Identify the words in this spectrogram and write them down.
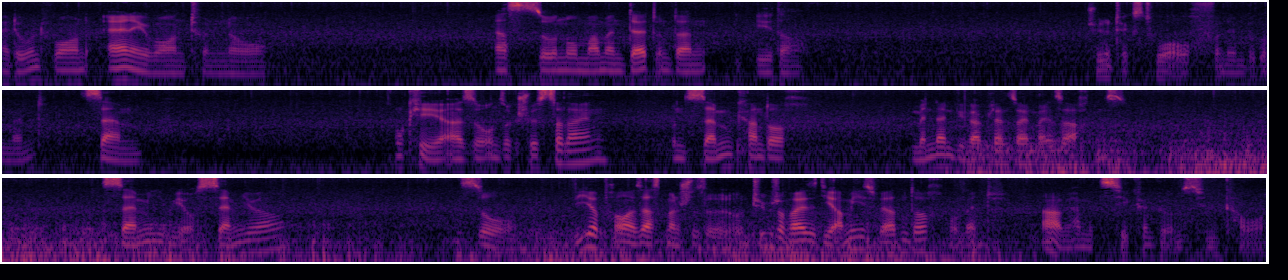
I don't want anyone to know. Erst so nur Mom and Dad und dann jeder. Schöne Textur auch von dem Dokument. Sam. Okay, also unser Geschwisterlein. Und Sam kann doch Männlein wie Weiblein sein, meines Erachtens. Sammy wie auch Samuel. So, wir brauchen jetzt erstmal einen Schlüssel. Und typischerweise die Amis werden doch... Moment. Ah, wir haben jetzt C, können wir uns hinkauern.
